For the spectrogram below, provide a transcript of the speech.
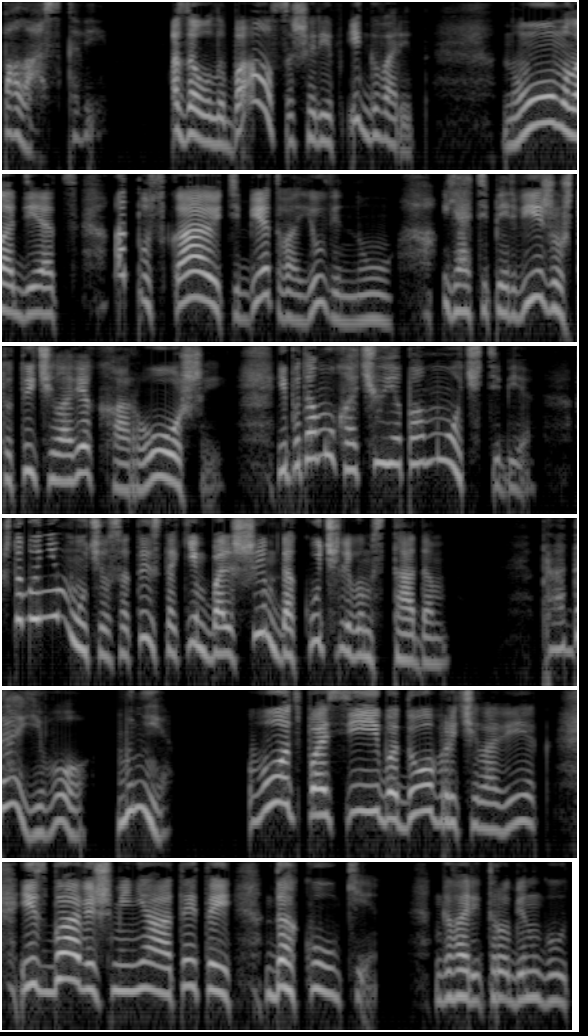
поласковей. А заулыбался шериф и говорит, «Ну, молодец, отпускаю тебе твою вину. Я теперь вижу, что ты человек хороший, и потому хочу я помочь тебе чтобы не мучился ты с таким большим докучливым стадом. Продай его мне. Вот спасибо, добрый человек, избавишь меня от этой докуки, говорит Робин Гуд.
